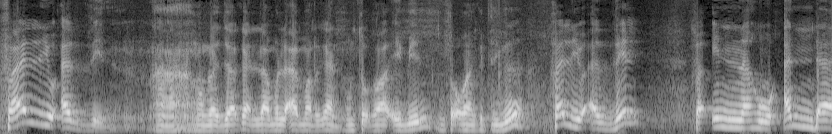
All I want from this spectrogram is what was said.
Fal yu'adzin. Ha orang belajar kan lamul amr kan untuk ghaibin untuk orang ketiga. Fal yu'adzin fa innahu anda.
